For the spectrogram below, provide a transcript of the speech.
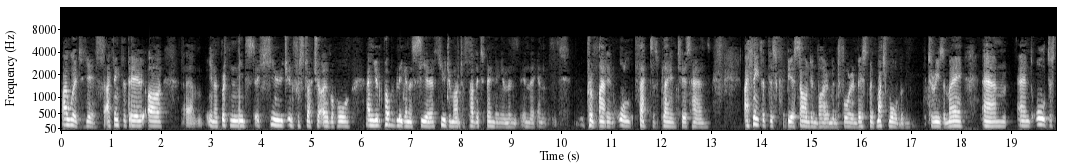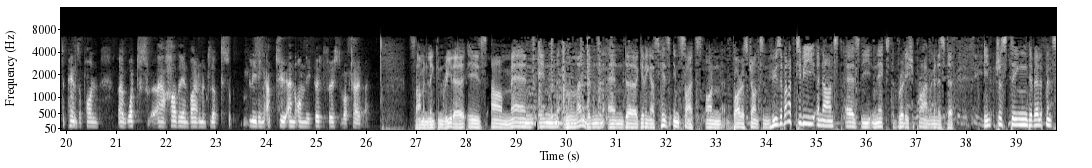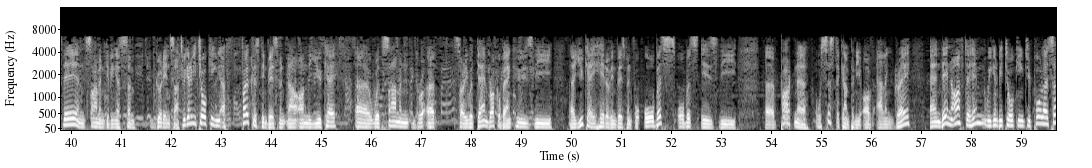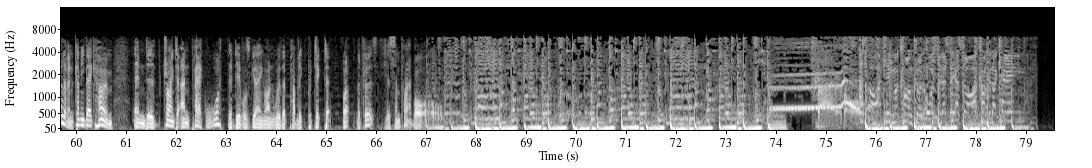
I would, yes. I think that there are, um, you know, Britain needs a huge infrastructure overhaul, and you're probably going to see a huge amount of public spending in the, in the, in providing all factors play into his hands. I think that this could be a sound environment for investment, much more than Theresa May, um, and all just depends upon uh, what, uh, how the environment looks leading up to and on the 31st of October. Simon Lincoln Reader is our man in London and uh, giving us his insights on Boris Johnson, who's about to be announced as the next British Prime Minister. Interesting developments there, and Simon giving us some good insights. We're going to be talking a focused investment now on the UK uh, with Simon. Bro- uh, sorry, with Dan Brocklebank, who's the UK uh, head of investment for Orbis. Orbis is the uh, partner or sister company of Allan Gray. And then after him, we're going to be talking to Paul O'Sullivan, coming back home and uh, trying to unpack what the devil's going on with a public protector. Well, but first, here's some fireball.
